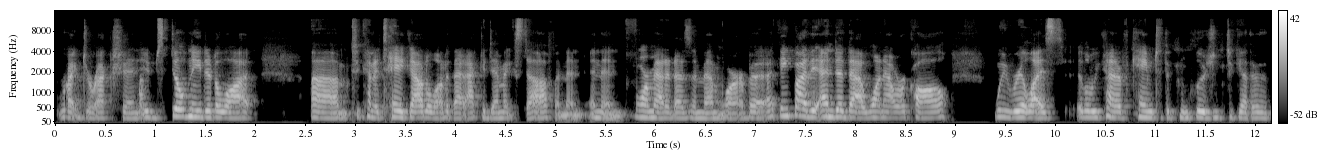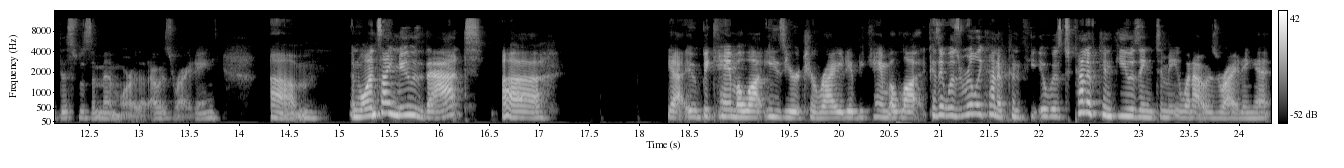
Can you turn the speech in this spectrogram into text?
right direction. It still needed a lot um, to kind of take out a lot of that academic stuff and then and then format it as a memoir. But I think by the end of that one hour call, we realized we kind of came to the conclusion together that this was a memoir that I was writing. Um, and once I knew that, uh, yeah, it became a lot easier to write. It became a lot because it was really kind of confu- it was kind of confusing to me when I was writing it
